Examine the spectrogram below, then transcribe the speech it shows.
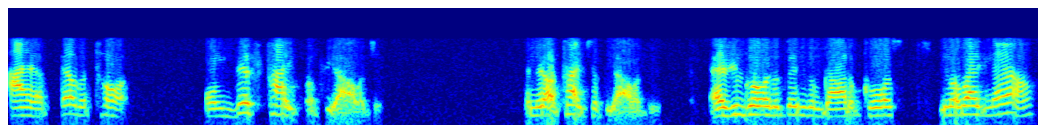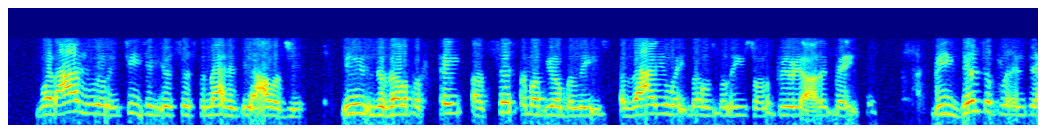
I have ever taught on this type of theology. And there are types of theology. As you go into things of God, of course, you know, right now, what I'm really teaching is systematic theology you need to develop a, think, a system of your beliefs, evaluate those beliefs on a periodic basis. Be disciplined to,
